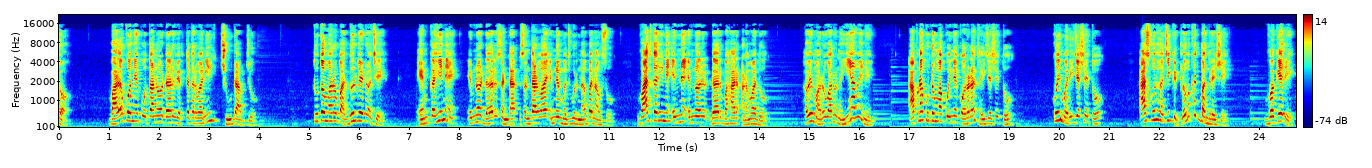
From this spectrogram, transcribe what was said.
છ. બાળકોને પોતાનો ડર વ્યક્ત કરવાની છૂટ આપજો. તું તો મારો બહાદુર બેટો છે. એમ કહીને એમનો ડર સંતાડવા એમને મજબૂર ન બનાવશો. વાત કરીને એમને એમનો ડર બહાર આણવા દો. હવે મારો વારો નહીં આવે ને? આપણા કુટુંબમાં કોઈને કોરોના થઈ જશે તો? કોઈ મરી જશે તો? આ સ્કૂલ હજી કેટલો વખત બંધ રહેશે? વગેરે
